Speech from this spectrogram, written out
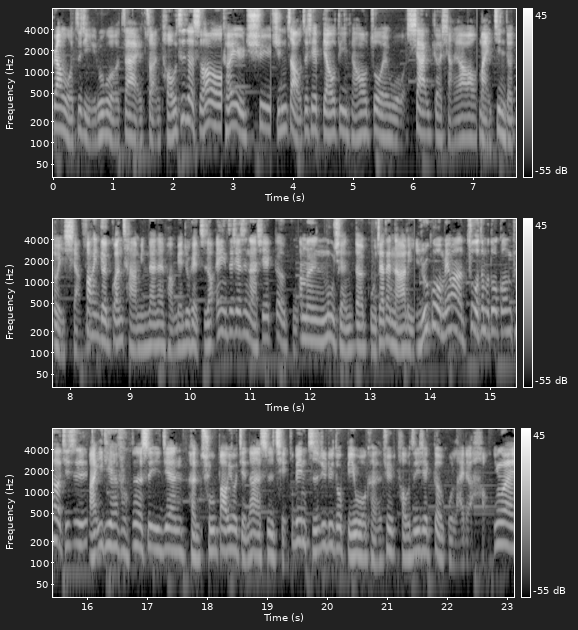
让我自己如果在转投资的时候，可以去寻找这些标的，然后作为我下一个想要买进的对象，放一个观察名单在旁边，就可以知道，哎，这些是哪些个股，他们目前的股价在哪里？如果没办法做这么多功课，其实买 ETF 真的是一件很粗暴又简单的事情，说不定殖利率都比我可能去投资一些个股来得好。因为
